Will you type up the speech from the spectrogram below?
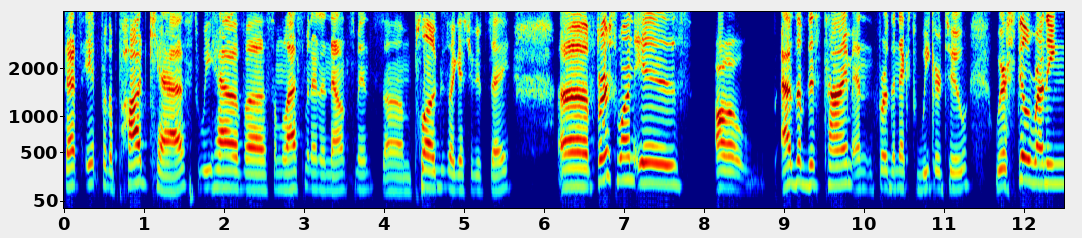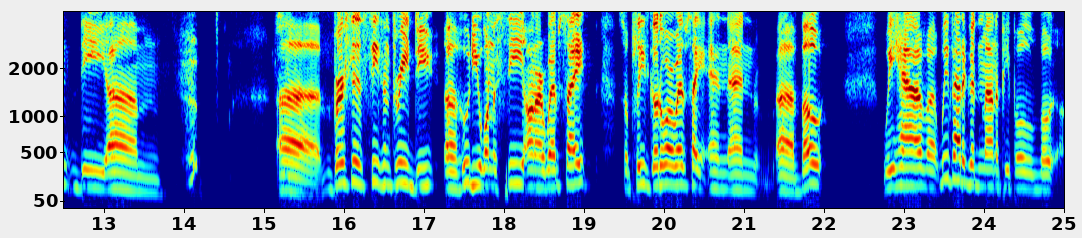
that's it for the podcast. We have uh, some last minute announcements, um, plugs, I guess you could say. Uh, first one is uh, as of this time and for the next week or two, we're still running the um, uh, versus season three. Do you, uh, who do you want to see on our website? So please go to our website and and uh, vote. We have uh, we've had a good amount of people vote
